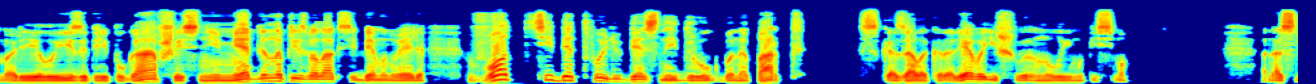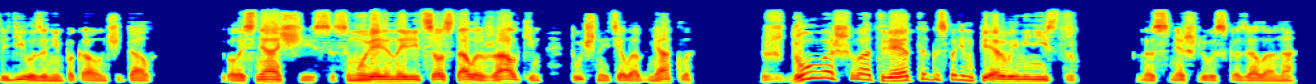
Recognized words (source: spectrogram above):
Мария Луиза, перепугавшись, немедленно призвала к себе Мануэля. — Вот тебе твой любезный друг Бонапарт, — сказала королева и швырнула ему письмо. Она следила за ним, пока он читал. Волоснящееся, самоуверенное лицо стало жалким, тучное тело обмякло. — Жду вашего ответа, господин первый министр, — насмешливо сказала она.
